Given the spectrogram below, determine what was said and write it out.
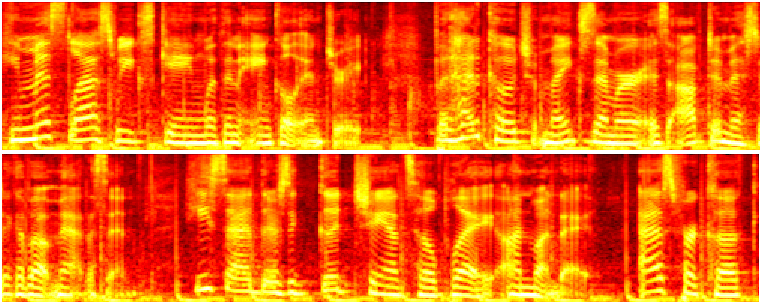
He missed last week's game with an ankle injury, but head coach Mike Zimmer is optimistic about Mattison. He said there's a good chance he'll play on Monday. As for Cook,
